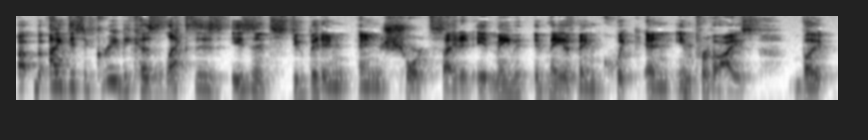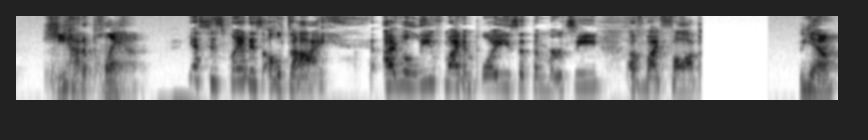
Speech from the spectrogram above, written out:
Uh, but I disagree because Lex's isn't stupid and, and short sighted. It may it may have been quick and improvised, but he had a plan. Yes, his plan is I'll die. I will leave my employees at the mercy of my father. Yeah,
